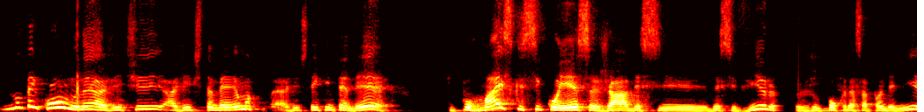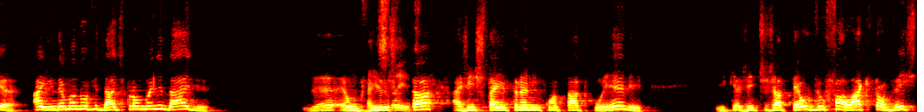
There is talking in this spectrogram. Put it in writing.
não tem como, né? A gente, a gente também é uma, a gente tem que entender que por mais que se conheça já desse, desse vírus, um pouco dessa pandemia, ainda é uma novidade para a humanidade. Né? É um é vírus é que tá, a gente está entrando em contato com ele e que a gente já até ouviu falar que talvez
